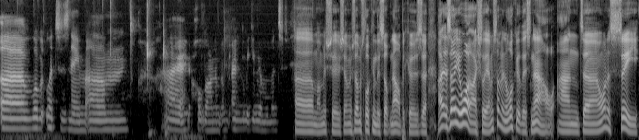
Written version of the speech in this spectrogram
uh, what, what's his name? Um, I hold on. I'm, I'm, I'm, give me a moment. Um, I'm just, I'm just, I'm just looking this up now because uh, I tell you what. Actually, I'm just having a look at this now, and uh, I want to see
